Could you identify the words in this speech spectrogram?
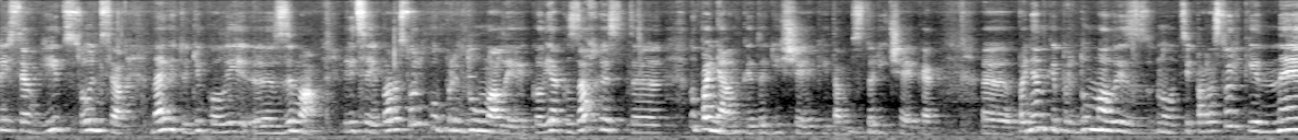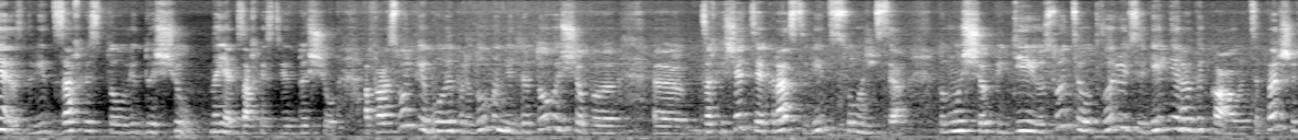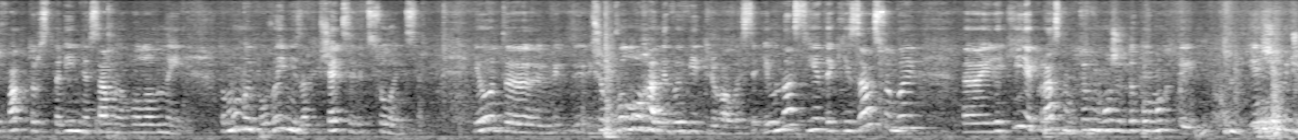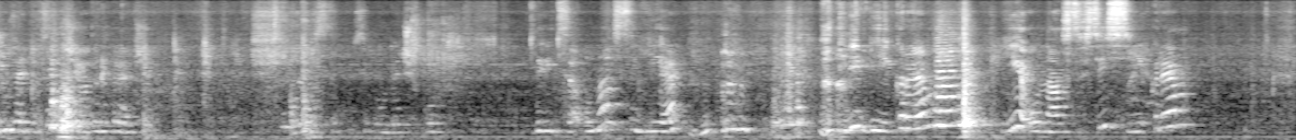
захищатися від сонця навіть тоді, коли е, зима. Дивіться, і парасольку придумали як захист, е, ну панянки тоді ще які там сторіччя яке. Е, Панянки придумали ну, ці парасольки не від захисту від дощу, не як захист від дощу, а парасольки були придумані для того, щоб захищатися якраз від сонця, тому що під дією сонця утворюються вільні радикали. Це перший фактор старіння, саме головний. Тому ми повинні захищатися від сонця. І от е, щоб волога не вивітрювалася. І у нас є такі засоби, е, які якраз нам цьому можуть допомогти. Я ще хочу взяти цей ще один кремчик. Зараз, секундочку. Дивіться, у нас є BB крем, є у нас CC крем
